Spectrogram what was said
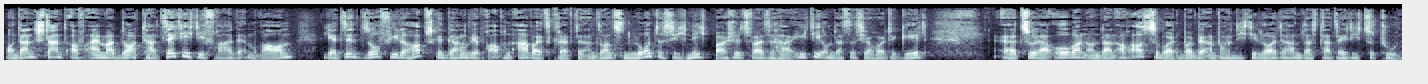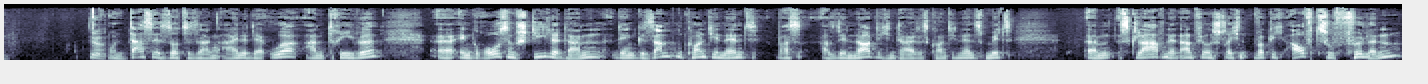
Und dann stand auf einmal dort tatsächlich die Frage im Raum, jetzt sind so viele Hops gegangen, wir brauchen Arbeitskräfte. Ansonsten lohnt es sich nicht, beispielsweise Haiti, um das es ja heute geht, äh, zu erobern und dann auch auszubeuten, weil wir einfach nicht die Leute haben, das tatsächlich zu tun. Ja. Und das ist sozusagen eine der Urantriebe, äh, in großem Stile dann den gesamten Kontinent, was, also den nördlichen Teil des Kontinents mit ähm, Sklaven in Anführungsstrichen wirklich aufzufüllen,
